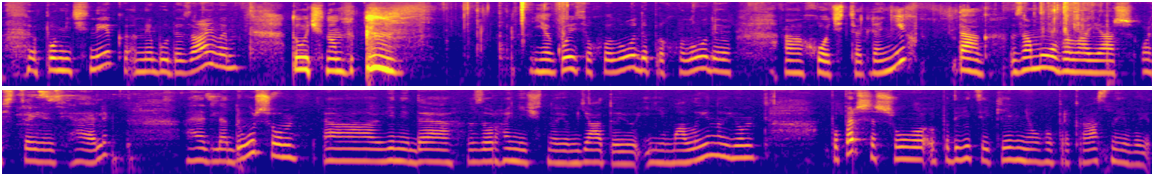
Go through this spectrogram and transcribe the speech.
помічник не буде зайвим. Точно. Якоїсь охолоди, прохолоди хочеться для ніг. Так, замовила я ж ось цей ось гель. Гель для душу. Він йде з органічною м'ятою і малиною. По-перше, що подивіться, який в нього прекрасний вид.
